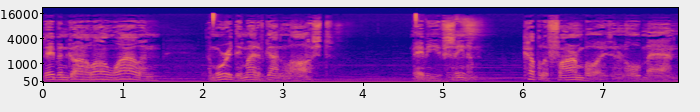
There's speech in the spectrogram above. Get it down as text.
They've been gone a long while, and I'm worried they might have gotten lost. Maybe you've seen them. A Couple of farm boys and an old man.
